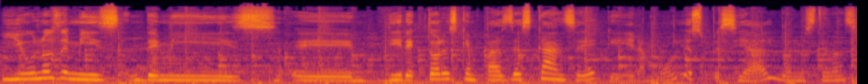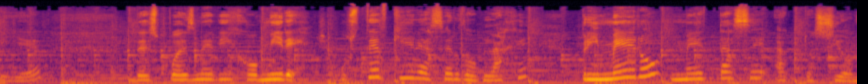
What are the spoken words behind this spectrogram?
Y uno de mis, de mis eh, directores que en paz descanse, que era muy especial, don Esteban Siller, después me dijo, mire, usted quiere hacer doblaje, primero métase a actuación,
